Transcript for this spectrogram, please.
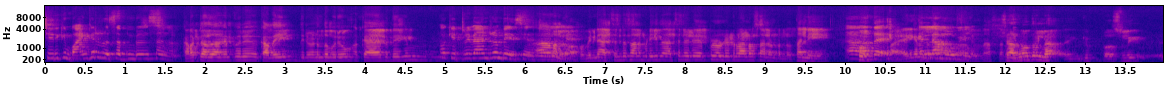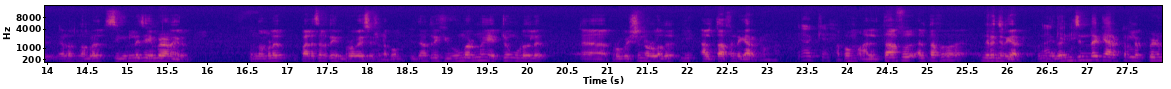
ശരിക്കും ഭയങ്കര റിസംബിൾസ് ആണ്. കറക്റ്റ് അത് അങ്ങനത്തെ ഒരു കഥയും തിരുവനന്തപുരവും ഒക്കെ ആയപ്പോഴത്തേക്കും ഓക്കെ ട്രിവാൻഡ്രം ബേസ് ചെയ്തിട്ട് ആണല്ലോ. അപ്പൊ പിന്നെ അച്ഛന്റെ സ്ഥലം പിടിക്കുന്ന അച്ഛന്റെ ഒരു എപ്പോഴും ഒരു ട്രിവാൻഡ്രം സ്ഥലം ഉണ്ടല്ലോ. തന്നെ. എല്ലാ മൂവിയിലും പക്ഷെ അത് മാത്രമല്ല എനിക്ക് പേഴ്സണലി നമ്മൾ സീനിൽ ചെയ്യുമ്പോഴാണെങ്കിലും നമ്മൾ പല സ്ഥലത്ത് ഇമ്പ്രൂവൈസേഷൻ ഉണ്ട്. അപ്പം ഇതിനകത്ത് ഹ്യൂമറിന് ഏറ്റവും കൂടുതൽ പ്രൊവിഷൻ ഉള്ളത് ഈ അൽത്താഫിന്റെ ക്യാരക്ടറാണ് അപ്പം അൽത്താഫ് അൽത്താഫ് നിരഞ്ജന്റെ ക്യാരക്ടർ അപ്പം നിരഞ്ജന്റെ ക്യാരക്ടറിൽ എപ്പോഴും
